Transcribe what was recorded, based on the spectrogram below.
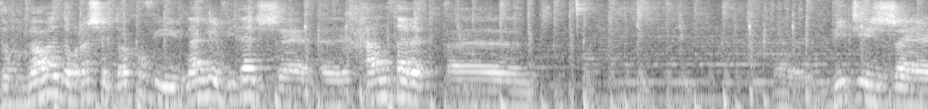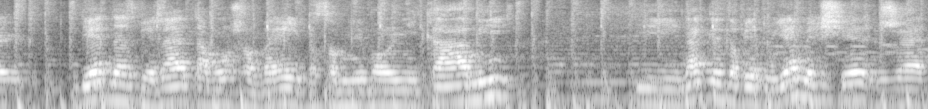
Dopływamy do mrocznych doków i nagle widać, że e, Hunter e, e, widzi, że biedne zwierzęta muszą wejść, bo są niewolnikami i nagle dowiadujemy się, że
